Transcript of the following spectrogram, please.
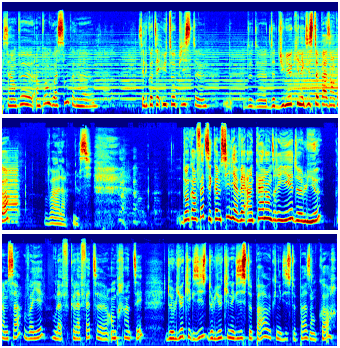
C'est un peu, un peu angoissant comme... c'est le côté utopiste du lieu qui n'existe pas encore. Voilà, merci. Donc en fait, c'est comme s'il y avait un calendrier de lieux, comme ça, vous voyez, que la fête euh, empruntée, de lieux qui existent, de lieux qui n'existent pas, ou qui n'existent pas encore.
